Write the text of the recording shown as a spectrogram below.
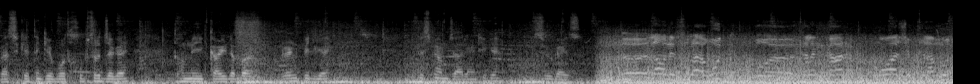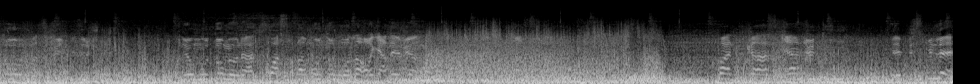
वैसे कहते हैं कि बहुत खूबसूरत जगह है तो हमने एक गाड़ी डब्बा रेंट पे लिया है तो इसमें हम जा रहे हैं ठीक है सी यू गाइस là on est sur la route pour euh, Kalankar moi j'ai pris la moto parce que j'ai plus chaud on est en moto mais on est à 3 sur la moto voilà regardez bien pas de casse rien du tout et bismillah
